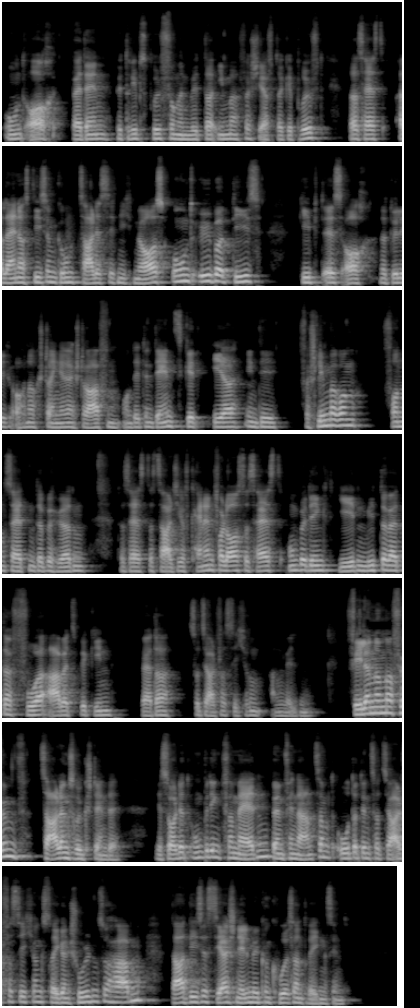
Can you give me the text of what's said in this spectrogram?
Und auch bei den Betriebsprüfungen wird da immer verschärfter geprüft. Das heißt, allein aus diesem Grund zahlt es sich nicht mehr aus und überdies gibt es auch natürlich auch noch strengere Strafen und die Tendenz geht eher in die Verschlimmerung von Seiten der Behörden. Das heißt, das zahlt sich auf keinen Fall aus. Das heißt, unbedingt jeden Mitarbeiter vor Arbeitsbeginn bei der Sozialversicherung anmelden. Fehler Nummer 5, Zahlungsrückstände. Ihr solltet unbedingt vermeiden, beim Finanzamt oder den Sozialversicherungsträgern Schulden zu haben, da diese sehr schnell mit Konkursanträgen sind.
